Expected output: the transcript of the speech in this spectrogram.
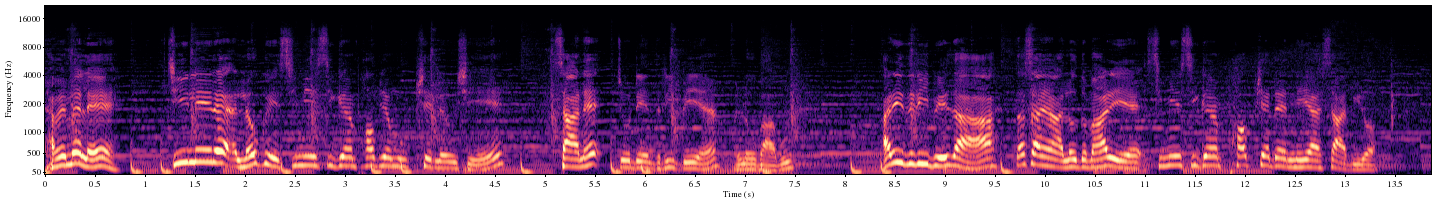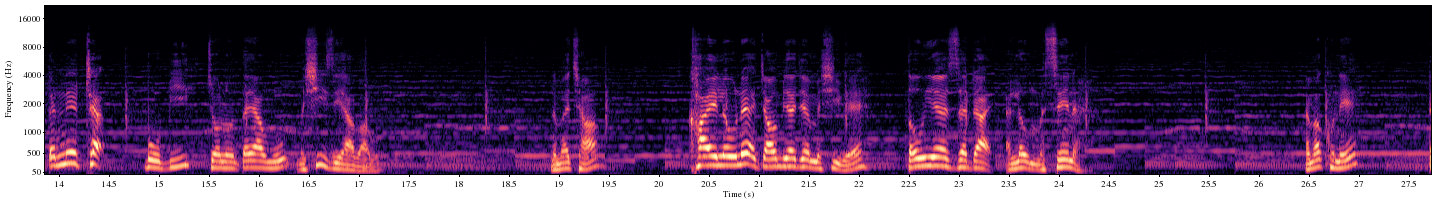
ဒါပေမဲ့လည်းကြီးလေးတဲ့အလုပ်ခွင်စီမင်းစည်းကမ်းဖောက်ပြမှုဖြစ်လို့ရှိရင်စာနဲ့ကြိုတင်သတိပေးရန်မလိုပါဘူး အဲ့ဒီသတိပေးစာဟာသက်ဆိုင်ရာအလုပ်သမားတွေရဲ့စီမင်းစည်းကမ်းဖောက်ဖျက်တဲ့နေရာစပြီးတော့တစ်နှစ်ထက်ပိုပြီးကြော်လွန်တက်ရောက်မှုမရှိစေရပါဘူးနံပါတ်6ခိုင်လုံတဲ့အကြောင်းပြချက်မရှိပဲ၃ရက်ဇက်တိုက်အလုပ်မစင်းတာနံပါတ်9တ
